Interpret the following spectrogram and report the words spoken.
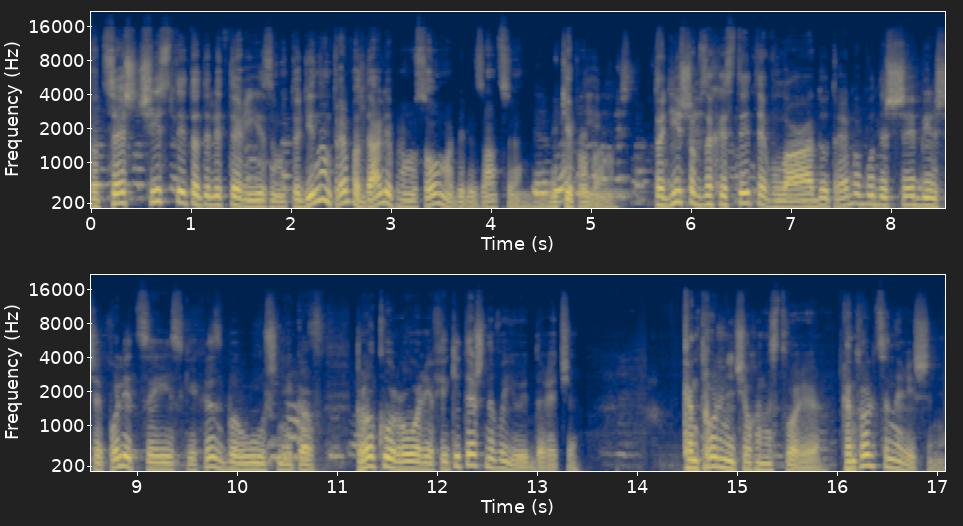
то це ж чистий тоталітаризм. Тоді нам треба далі примусова мобілізація. Які проблеми? Тоді, щоб захистити владу, треба буде ще більше поліцейських, СБУшників, прокурорів, які теж не воюють, до речі. Контроль нічого не створює. Контроль це не рішення.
